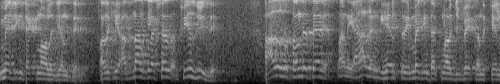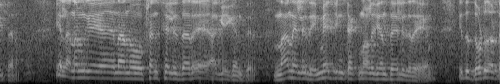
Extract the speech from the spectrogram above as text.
ಇಮೇಜಿಂಗ್ ಟೆಕ್ನಾಲಜಿ ಅಂತೇಳಿ. ಅದಕ್ಕೆ ಹದಿನಾಲ್ಕು ಲಕ್ಷ ಫೀಸು ಇದೆ. ಆದರೂ ತಂದೆ ತಾಯಿ, ನಾನು ಯಾರು ನನಗೆ ಹೇಳ್ತಾರೆ ಇಮೇಜಿಂಗ್ ಟೆಕ್ನಾಲಜಿ ಬೇಕಂತ ಕೇಳ್ತೇನೆ. ಇಲ್ಲ, ನಮಗೆ ನಾನು ಫ್ರೆಂಡ್ಸ್ ಹೇಳಿದ್ದಾರೆ, ಹಾಗೆ ಹೀಗೆ ಅಂತೇಳಿ ನಾನು ಹೇಳಿದೆ ಇಮೇಜಿಂಗ್ ಟೆಕ್ನಾಲಜಿ ಅಂತ ಹೇಳಿದರೆ, ಇದು ದೊಡ್ಡ ದೊಡ್ಡ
